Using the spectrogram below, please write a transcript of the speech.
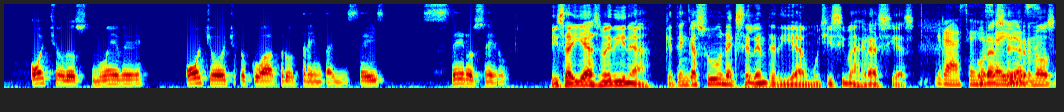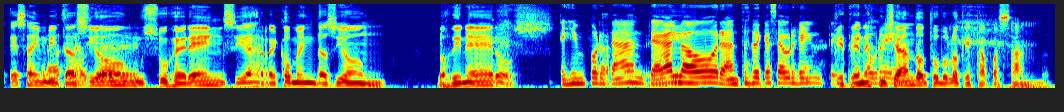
829-884-3600. Isaías Medina, que tengas un excelente día. Muchísimas gracias. Gracias, por hacernos esa invitación, sugerencia, recomendación los dineros. Es importante, hágalo ahora, antes de que sea urgente. Que estén escuchando todo lo que está pasando.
